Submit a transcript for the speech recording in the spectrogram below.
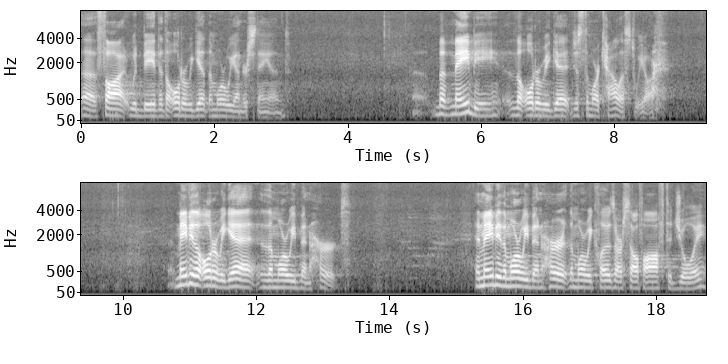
uh, thought would be that the older we get, the more we understand. Uh, but maybe the older we get, just the more calloused we are. Maybe the older we get, the more we've been hurt. And maybe the more we've been hurt, the more we close ourselves off to joy.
